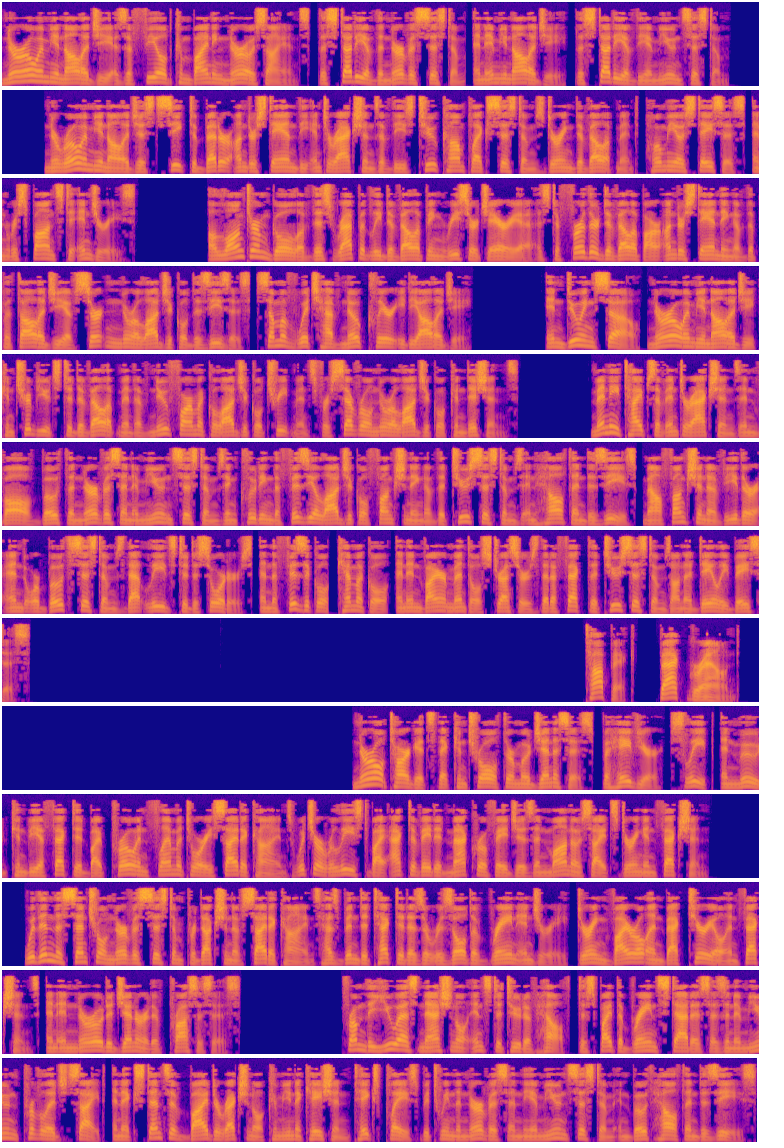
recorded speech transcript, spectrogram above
Neuroimmunology is a field combining neuroscience, the study of the nervous system, and immunology, the study of the immune system. Neuroimmunologists seek to better understand the interactions of these two complex systems during development, homeostasis, and response to injuries. A long-term goal of this rapidly developing research area is to further develop our understanding of the pathology of certain neurological diseases, some of which have no clear etiology. In doing so, neuroimmunology contributes to development of new pharmacological treatments for several neurological conditions. Many types of interactions involve both the nervous and immune systems including the physiological functioning of the two systems in health and disease, malfunction of either and or both systems that leads to disorders, and the physical, chemical, and environmental stressors that affect the two systems on a daily basis. Topic. Background Neural targets that control thermogenesis, behavior, sleep, and mood can be affected by pro-inflammatory cytokines which are released by activated macrophages and monocytes during infection. Within the central nervous system production of cytokines has been detected as a result of brain injury, during viral and bacterial infections, and in neurodegenerative processes. From the U.S. National Institute of Health, despite the brain's status as an immune-privileged site, an extensive bidirectional communication takes place between the nervous and the immune system in both health and disease.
